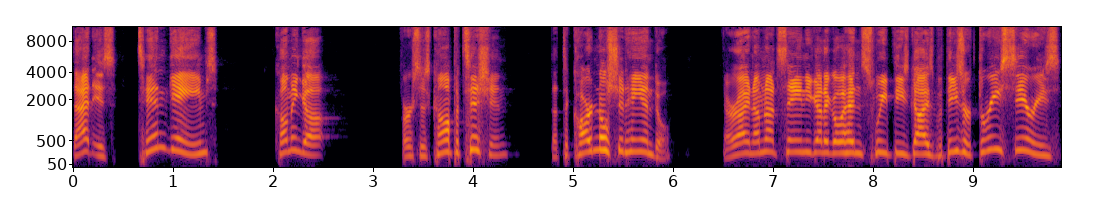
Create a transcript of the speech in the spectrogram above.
That is 10 games coming up versus competition that the Cardinals should handle. All right. I'm not saying you got to go ahead and sweep these guys, but these are three series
